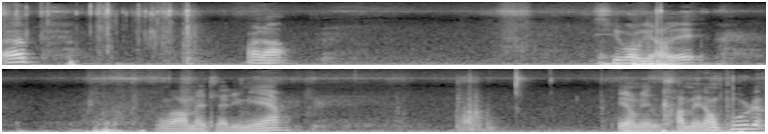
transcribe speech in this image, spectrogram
Hop, voilà. Si vous regardez, on va remettre la lumière. Et on vient de cramer l'ampoule.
